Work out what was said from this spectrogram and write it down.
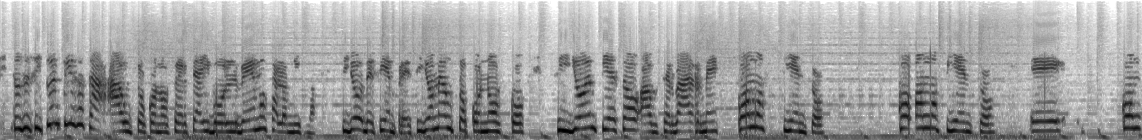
Entonces, si tú empiezas a autoconocerte, ahí volvemos a lo mismo. Si yo, de siempre, si yo me autoconozco, si yo empiezo a observarme cómo siento, cómo pienso, eh, cómo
